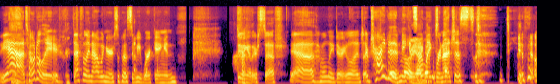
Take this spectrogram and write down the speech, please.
Yeah, totally. Definitely not when you're supposed to be working and doing other stuff. Yeah, only during lunch. I'm trying to Oh, make sorry, it sound like we're not just, you know.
